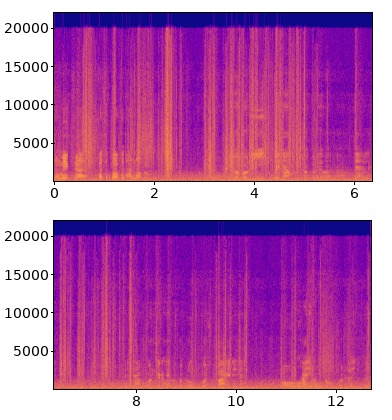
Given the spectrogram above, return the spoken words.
น้องเมฆกับพาสปอร์ตบ่ทันเนาะ ที่ว่าเบานี้ไปน้ำเขาก็เลยว่าอย่าเลยไปตามคน ก็ได้กับลูกบสบายเลยนะโอ้ไข่มันสองคนเลยอยู่เลย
